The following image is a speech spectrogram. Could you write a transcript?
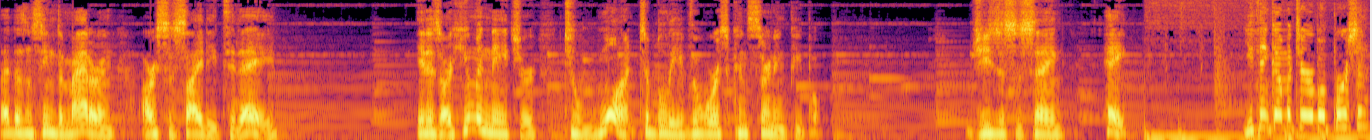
that doesn't seem to matter in our society today. It is our human nature to want to believe the worst concerning people. Jesus is saying, Hey, you think I'm a terrible person?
